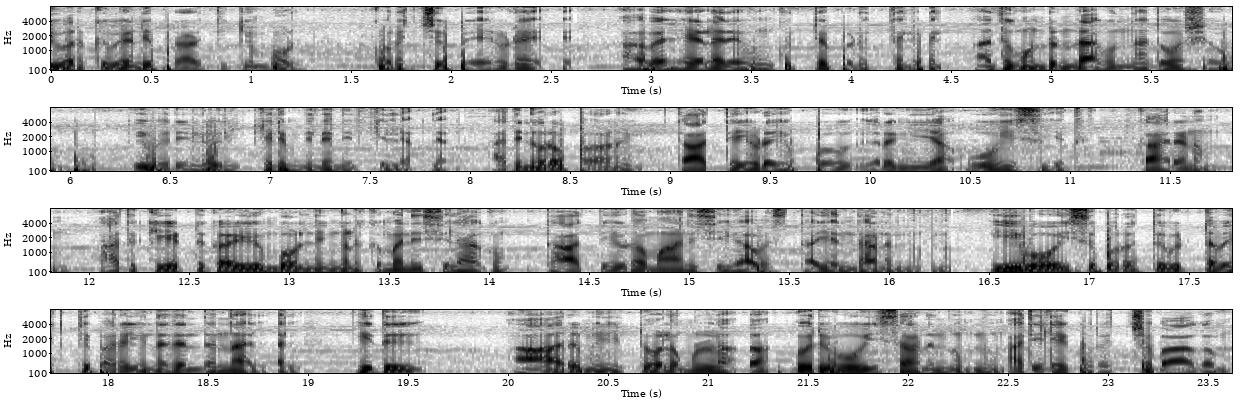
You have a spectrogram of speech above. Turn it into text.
ഇവർക്ക് വേണ്ടി പ്രാർത്ഥിക്കുമ്പോൾ കുറച്ച് പേരുടെ അവഹേളനവും കുറ്റപ്പെടുത്തലും അതുകൊണ്ടുണ്ടാകുന്ന ദോഷവും ഇവരിൽ ഒരിക്കലും നിലനിൽക്കില്ല. അതിനുറപ്പാണ് താത്തയുടെ ഇപ്പോൾ ഇറങ്ങിയ വോയിസ് ഇത്. കാരണം അത് കേട്ട് കഴിയുമ്പോൾ നിങ്ങൾക്ക് മനസ്സിലാകും താത്തയുടെ മാനസികാവസ്ഥ എന്താണെന്ന്. ഈ വോയിസ് പുറത്തുവിട്ട വ്യക്തി പറയുന്നത് എന്തെന്നാൽ ഇത് ആറ് മിനിറ്റോളമുള്ള ഒരു വോയിസ് ആണെന്നും അതിലെ കുറച്ചു ഭാഗം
